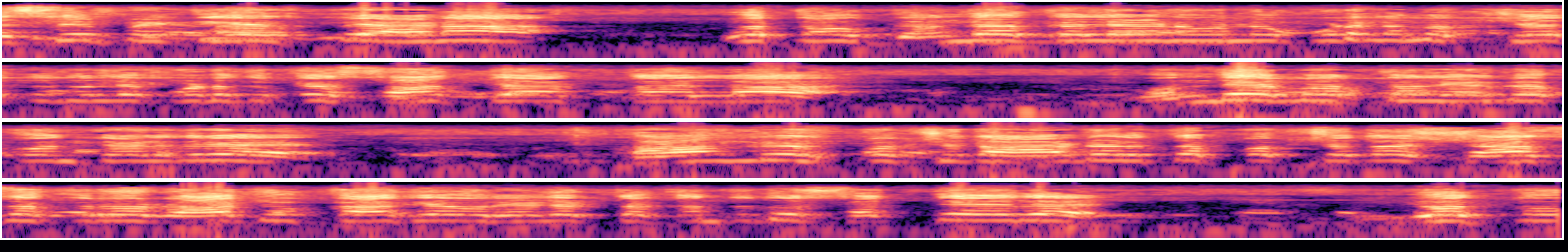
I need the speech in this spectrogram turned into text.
S C P T S P ಹಣ, ಇವತ್ತು ನಾವು ಗಂಗಾ ಕಲ್ಯಾಣವನ್ನು ಕೂಡ ನಮ್ಮ ಕ್ಷೇತ್ರದಲ್ಲಿ ಕೊಡೋದಕ್ಕೆ ಸಾಧ್ಯ ಆಗ್ತಾ ಇಲ್ಲ. ಒಂದೇ ಮಾತಿನಲ್ಲಿ ಹೇಳ್ಬೇಕು ಅಂತ ಹೇಳಿದ್ರೆ, ಕಾಂಗ್ರೆಸ್ ಪಕ್ಷದ ಆಡಳಿತ ಪಕ್ಷದ ಶಾಸಕರು ರಾಜು ಕಾಗೆ ಅವರು ಹೇಳಿರ್ತಕ್ಕಂಥದ್ದು ಸತ್ಯ ಇದೆ. ಇವತ್ತು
